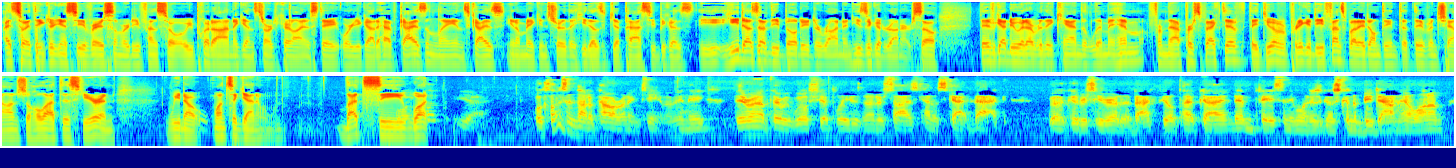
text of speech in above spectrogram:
I, so I think you're going to see a very similar defense to what we put on against North Carolina State, where you got to have guys in lanes, guys, you know, making sure that he doesn't get past you because he, he does have the ability to run and he's a good runner. So they've got to do whatever they can to limit him from that perspective. They do have a pretty good defense, but I don't think that they've been challenged a whole lot this year. And we know once again, let's see well, what. Yeah. Well, Clemson's not a power running team. I mean, they, they run up there with Will Shipley, who's an undersized, kind of scat back, a good receiver out of the backfield type guy. They haven't faced anyone who's just going to be downhill on them.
